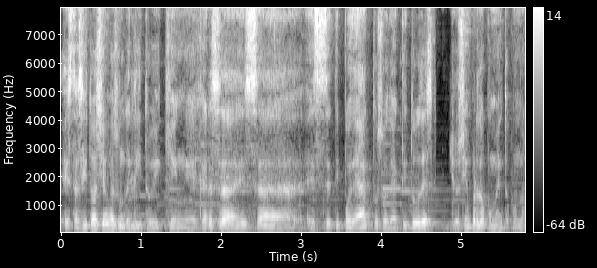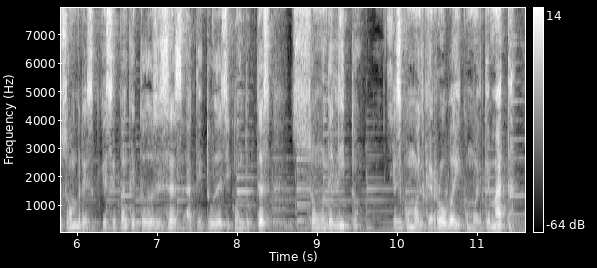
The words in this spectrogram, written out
esta situación es un delito y quien ejerza esa, ese tipo de actos o de actitudes, yo siempre lo comento con los hombres, que sepan que todas esas actitudes y conductas son un delito. Es como el que roba y como el que mata.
